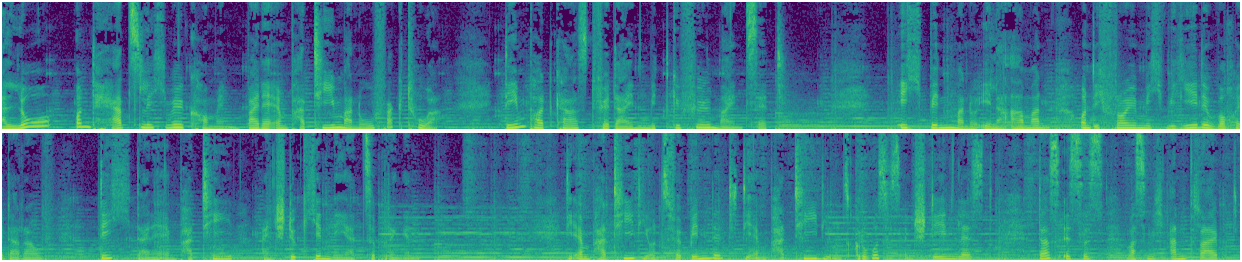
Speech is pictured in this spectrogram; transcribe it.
Hallo und herzlich willkommen bei der Empathie Manufaktur, dem Podcast für dein Mitgefühl-Mindset. Ich bin Manuela Amann und ich freue mich wie jede Woche darauf, dich, deine Empathie, ein Stückchen näher zu bringen. Die Empathie, die uns verbindet, die Empathie, die uns Großes entstehen lässt, das ist es, was mich antreibt,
